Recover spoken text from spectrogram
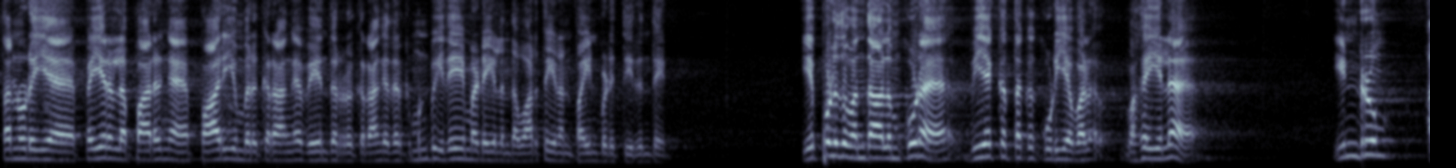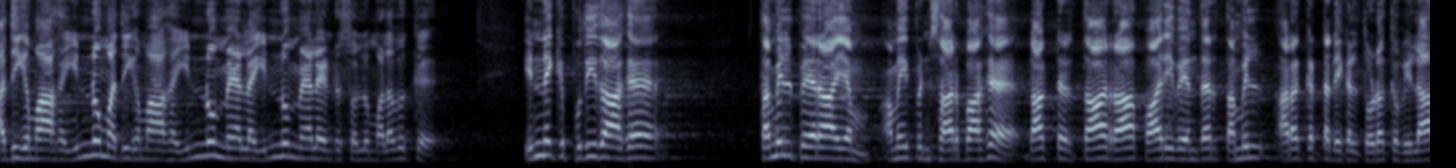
தன்னுடைய பெயரில் பாருங்க பாரியும் இருக்கிறாங்க வேந்தர் இருக்கிறாங்க இதற்கு முன்பு இதே மேடையில் இந்த வார்த்தையை நான் பயன்படுத்தி இருந்தேன். எப்பொழுது வந்தாலும் கூட வியக்கத்தக்கக்கூடிய வ- வகையில் இன்றும் அதிகமாக இன்னும் அதிகமாக இன்னும் மேலே இன்னும் மேலே என்று சொல்லும் அளவுக்கு இன்னைக்கு புதிதாக தமிழ் பேராயம் அமைப்பின் சார்பாக டாக்டர் தா. ரா. பாரிவேந்தர் தமிழ் அறக்கட்டளைகள் தொடக்க விழா.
